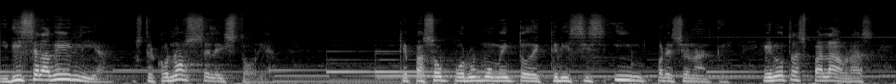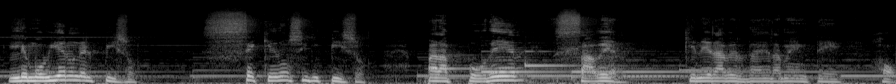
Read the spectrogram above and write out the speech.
Y dice la Biblia, usted conoce la historia, que pasó por un momento de crisis impresionante. En otras palabras, le movieron el piso, se quedó sin piso para poder saber quién era verdaderamente Job.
